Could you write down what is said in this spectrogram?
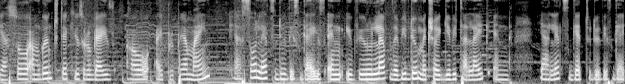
Yeah so i'm going to take you through guys how i prepare mine. Yeah so let's do this guys and if you love the video make sure you give it a like and yeah let's get to do this guys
